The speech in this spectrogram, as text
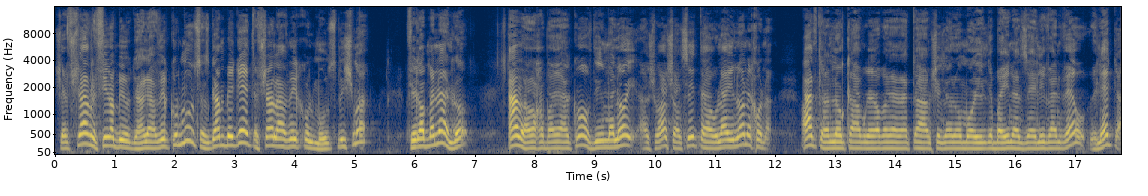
שאפשר לפי רבי יהודה להעביר קולמוס, אז גם בגט אפשר להעביר קולמוס לשמה. לפי רבנן, לא? אמר בר יעקב, דילמה לוי, ההשוואה שעשית אולי היא לא נכונה. עד כאן לא כאמרי רבנן הטעם שזה לא מועיל, זה בעין הזה לי וענווהו, ולקה.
